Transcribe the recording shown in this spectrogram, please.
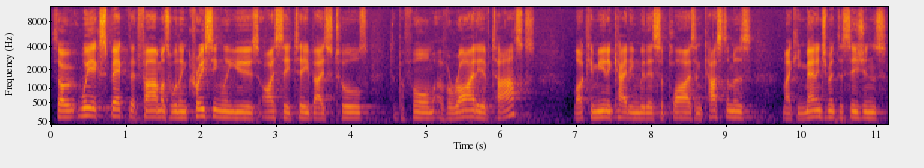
So we expect that farmers will increasingly use ICT-based tools to perform a variety of tasks, like communicating with their suppliers and customers, making management decisions,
